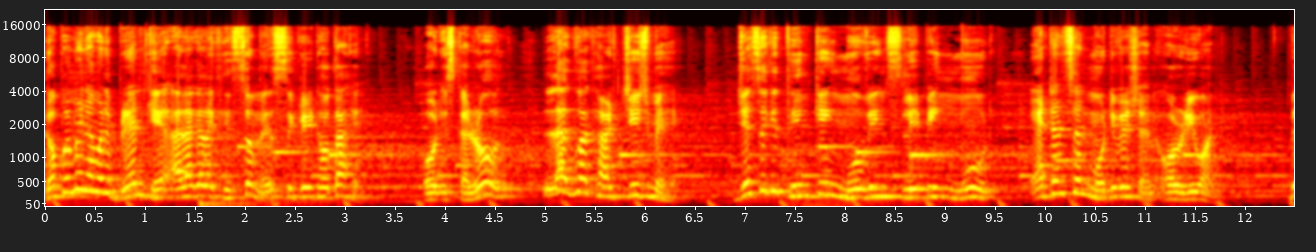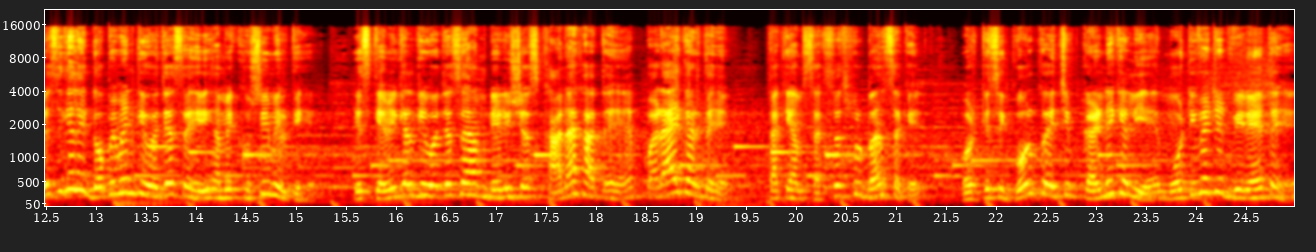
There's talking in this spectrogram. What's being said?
डोपामिन हमारे ब्रेन के अलग अलग हिस्सों में सीक्रेट होता है और इसका रोल लगभग हर चीज़ में है। जैसे कि thinking moving sleeping mood attention motivation और रिवॉन्ड बेसिकली डोपामिन की वजह से ही हमें खुशी मिलती है। इस केमिकल की वजह से हम डिलीशियस खाना खाते हैं, पढ़ाई करते हैं, ताकि हम सक्सेसफुल बन सके और किसी गोल को अचीव करने के लिए मोटिवेटेड भी रहते हैं।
